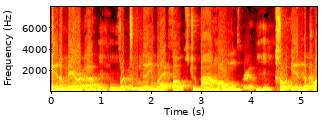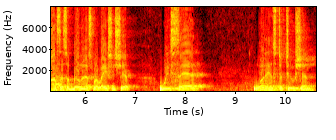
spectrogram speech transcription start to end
in America mm-hmm. for two million black folks to buy a home. Real. Mm-hmm. So, in the process of building this relationship, we said, what institution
